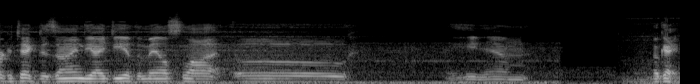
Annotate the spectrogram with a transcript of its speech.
Architect designed the idea of the mail slot. Oh, I hate him. Okay,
